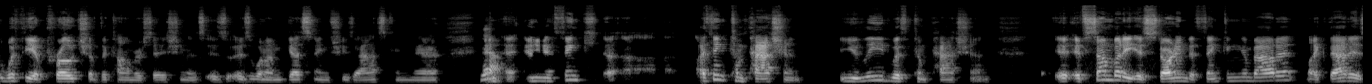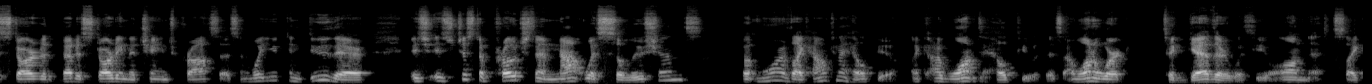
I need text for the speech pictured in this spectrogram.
with the approach of the conversation is, is, is what I'm guessing she's asking there. Yeah. And, and I think, uh, I think compassion. You lead with compassion if somebody is starting to thinking about it like that is started that is starting the change process and what you can do there is, is just approach them not with solutions but more of like how can i help you like i want to help you with this i want to work together with you on this. Like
